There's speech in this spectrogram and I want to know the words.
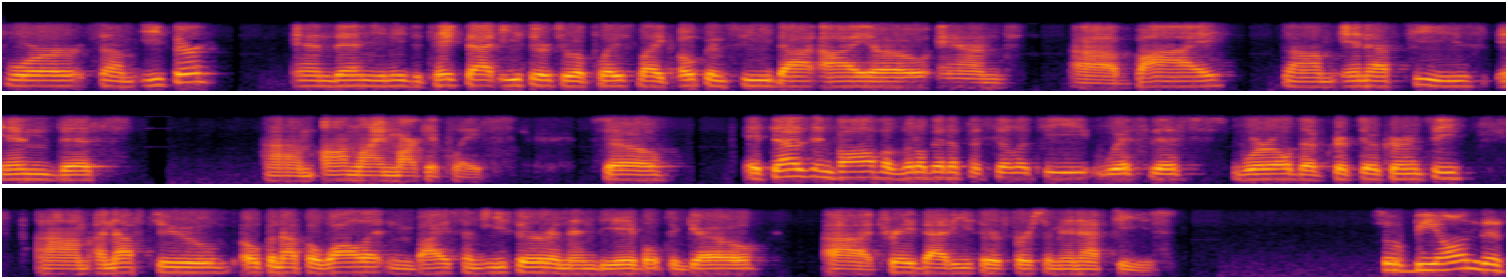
for some ether, and then you need to take that ether to a place like OpenSea.io and uh, buy some NFTs in this um, online marketplace. So it does involve a little bit of facility with this world of cryptocurrency, um, enough to open up a wallet and buy some ether, and then be able to go uh, trade that ether for some NFTs. So beyond this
